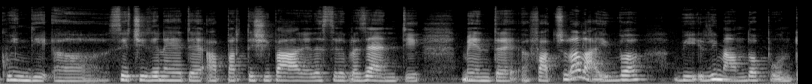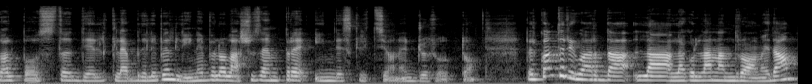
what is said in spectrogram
quindi uh, se ci tenete a partecipare ad essere presenti mentre faccio la live vi rimando appunto al post del club delle perline e ve lo lascio sempre in descrizione giù sotto. Per quanto riguarda la, la collana andromeda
